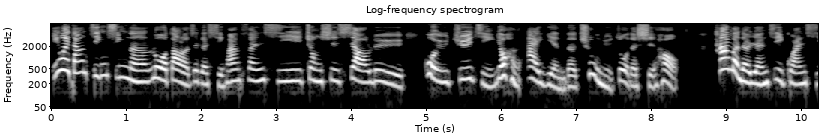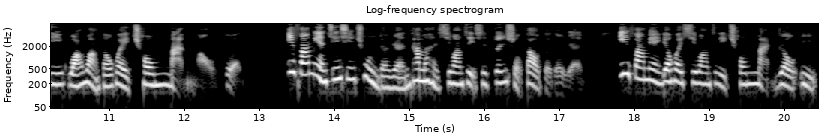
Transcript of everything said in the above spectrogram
因为当金星呢落到了这个喜欢分析、重视效率、过于拘谨又很爱演的处女座的时候，他们的人际关系往往都会充满矛盾。一方面，金星处女的人，他们很希望自己是遵守道德的人；一方面，又会希望自己充满肉欲，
